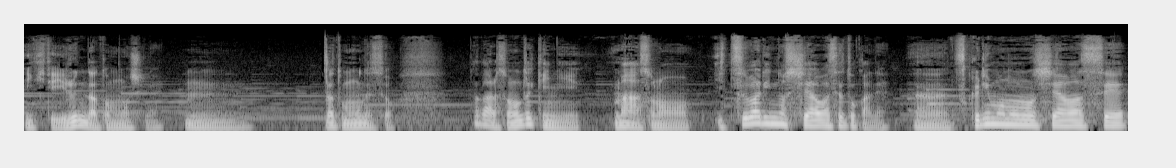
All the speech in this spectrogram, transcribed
生きているんだと思うしね。うん。だと思うんですよ。だからその時にまあその偽りの幸せとかね、うん、作り物の幸せ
